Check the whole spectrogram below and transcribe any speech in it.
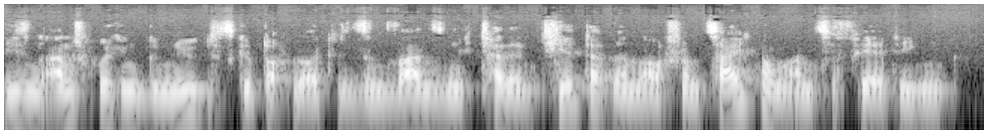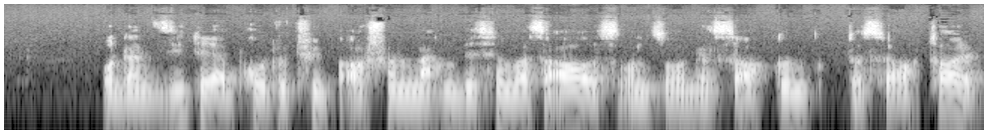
diesen Ansprüchen genügt. Es gibt auch Leute, die sind wahnsinnig talentiert darin, auch schon Zeichnungen anzufertigen. Und dann sieht der Prototyp auch schon nach ein bisschen was aus und so. Das ist auch, das ist auch toll.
